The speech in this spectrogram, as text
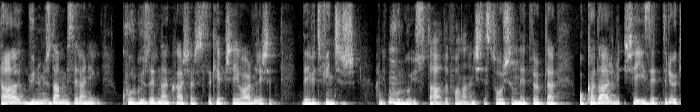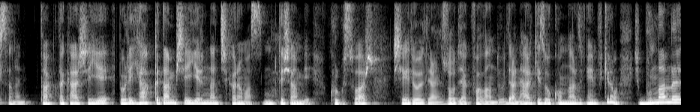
daha günümüzden mesela hani kurgu üzerinden karşılaştırırsak hep şey vardır ya işte David Fincher hani kurgu üstadı falan hani işte social network'ler o kadar şey izlettiriyor ki sana hani tak tak her şeyi böyle hakikaten bir şey yerinden çıkaramaz. Muhteşem bir kurgusu var. Şey de öyle yani Zodiac falan da öyle. Hani herkes o konularda hemfikir ama şimdi bunlarla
